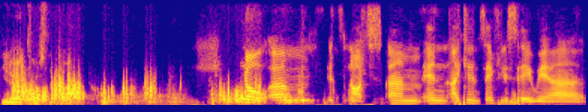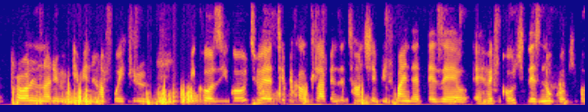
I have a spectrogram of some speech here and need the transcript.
you know, across the board. No, um, it's not. Um, and I can safely say we are probably not even halfway through because you go to a typical club in the township, you find that there's a, a head coach, there's no goalkeeper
